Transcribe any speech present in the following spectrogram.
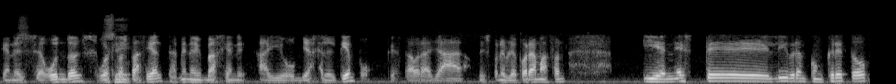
que en el segundo, el secuestro espacial, también hay viaje, hay un viaje en el tiempo, que está ahora ya disponible por Amazon. Y en este libro en concreto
